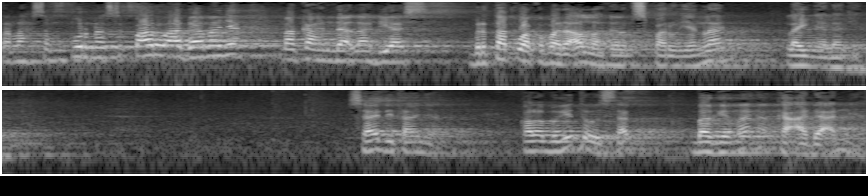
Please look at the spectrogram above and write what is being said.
telah sempurna separuh agamanya maka hendaklah dia bertakwa kepada Allah dalam separuh yang lain, lainnya lagi. Saya ditanya, kalau begitu Ustaz, bagaimana keadaannya?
